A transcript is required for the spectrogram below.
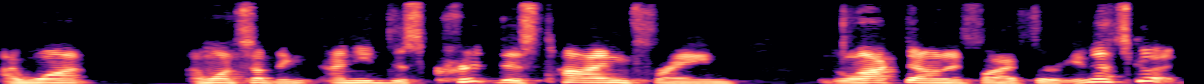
I want I want something. I need this crit this time frame locked down at 5:30, and that's good.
